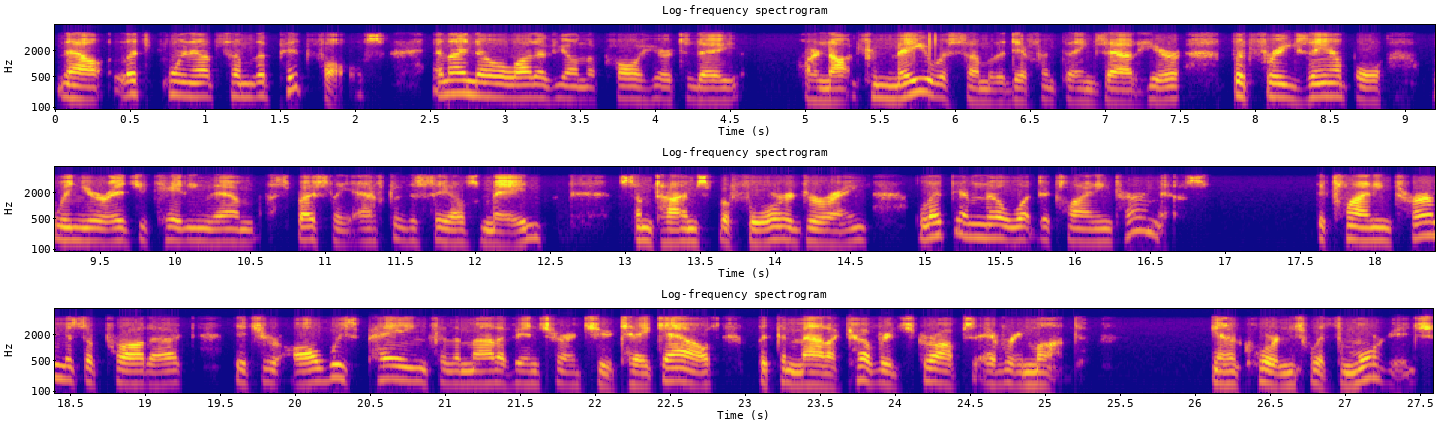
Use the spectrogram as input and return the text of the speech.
Now, let's point out some of the pitfalls. And I know a lot of you on the call here today are not familiar with some of the different things out here. But for example, when you're educating them, especially after the sale's made, sometimes before or during, let them know what declining term is. Declining term is a product that you're always paying for the amount of insurance you take out, but the amount of coverage drops every month in accordance with the mortgage.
